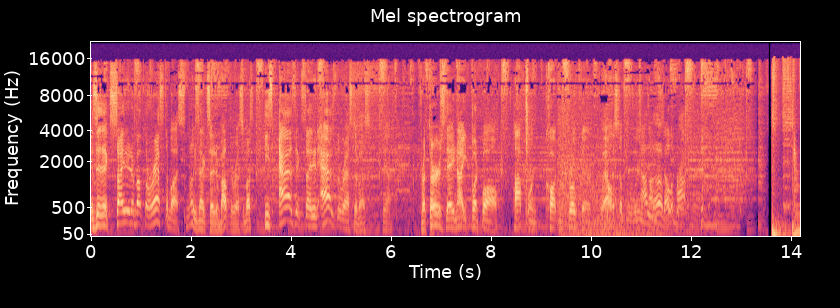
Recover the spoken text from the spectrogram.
is as excited about the rest of us. No, he's not excited about the rest of us. He's as excited as the rest of us yeah. for Thursday night football. Popcorn caught in your throat there. Well, Messed up your read. I I'm love the celebrating.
